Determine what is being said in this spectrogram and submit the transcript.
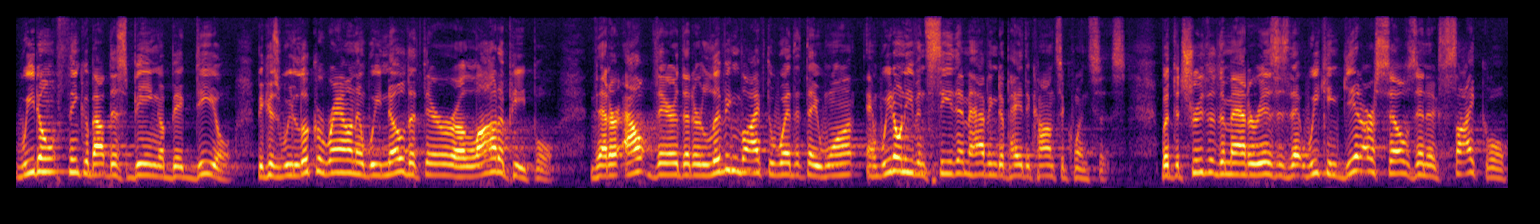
we don't think about this being a big deal because we look around and we know that there are a lot of people that are out there that are living life the way that they want, and we don't even see them having to pay the consequences. But the truth of the matter is, is that we can get ourselves in a cycle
